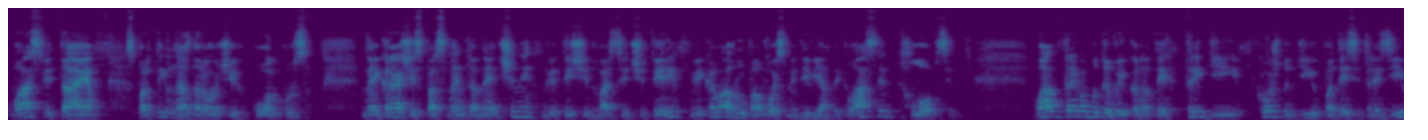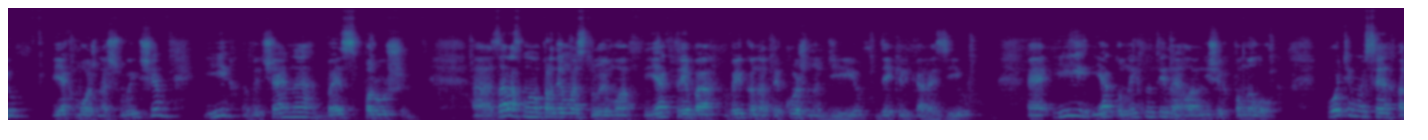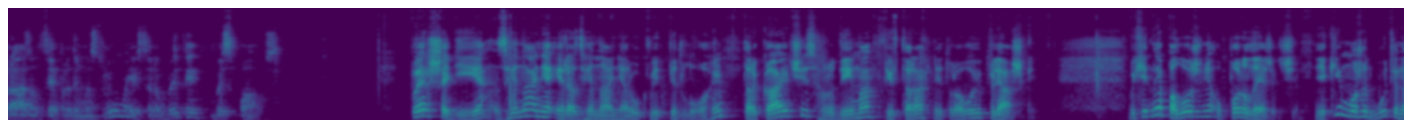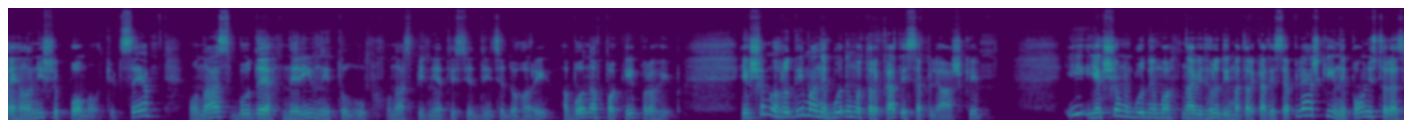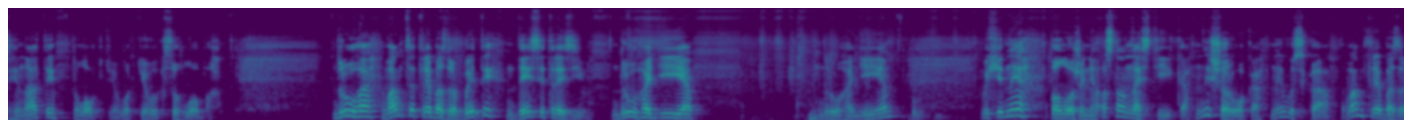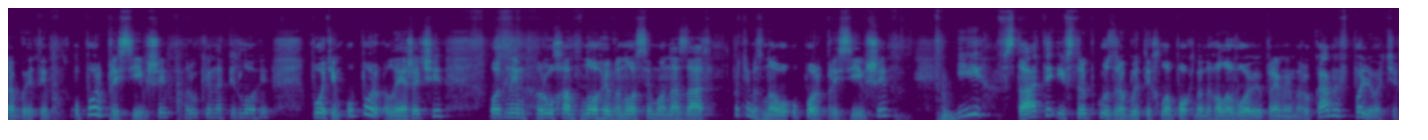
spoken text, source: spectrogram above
Вас вітає спортивно-здоровчий конкурс. Найкращий спортсмен Донеччини 2024, вікова група 8-9 класи, хлопці. Вам треба буде виконати три дії, кожну дію по 10 разів, як можна швидше і, звичайно, без порушень. Зараз ми вам продемонструємо, як треба виконати кожну дію декілька разів е, і як уникнути найголовніших помилок. Потім ми все разом це продемонструємо, як це робити без пауз. Перша дія згинання і розгинання рук від підлоги, торкаючись грудима 1,5 літрової пляшки. Вихідне положення упор лежачи. Які можуть бути найголовніші помилки? Це у нас буде нерівний тулуб, у нас підняті сідниці догори або навпаки прогиб. Якщо ми грудима не будемо торкатися пляшки, і якщо ми будемо навіть грудима торкатися пляшки і не повністю розгинати локті в локтєвих суглобах. Друга, вам це треба зробити 10 разів. Друга дія. Друга дія. Вихідне положення, основна стійка, не широка, не вузька. Вам треба зробити упор присівши, руки на підлоги, потім упор лежачи, одним рухом ноги виносимо назад, потім знову упор присівши, і встати і в стрибку зробити хлопок над головою прямими руками в польоті.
